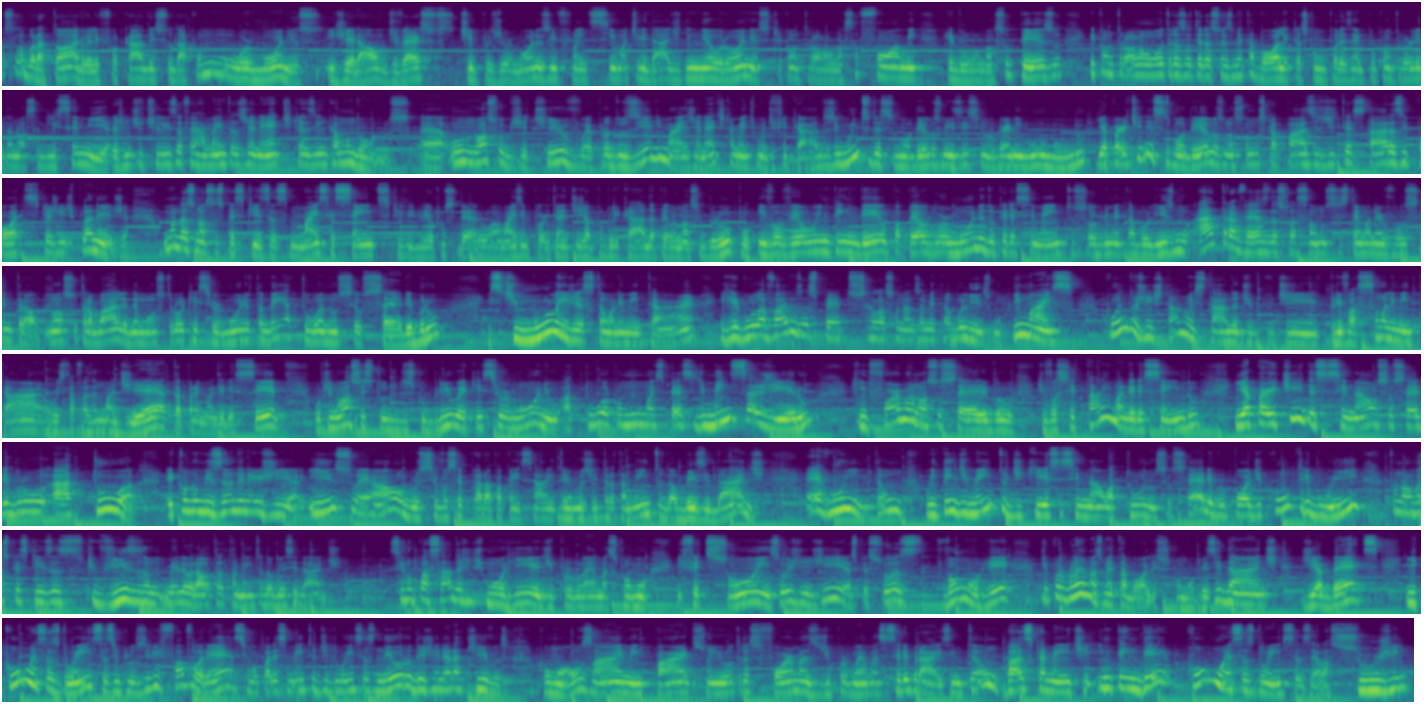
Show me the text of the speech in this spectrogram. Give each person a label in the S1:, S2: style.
S1: Nosso laboratório ele é focado em estudar como hormônios, em geral, diversos tipos de hormônios influenciam a atividade de neurônios que controlam nossa fome, regulam nosso peso e controlam outras alterações metabólicas, como por exemplo o controle da nossa glicemia. A gente utiliza ferramentas genéticas em camundongos. É, o nosso objetivo é produzir animais geneticamente modificados e muitos desses modelos não existem em lugar nenhum no mundo e a partir desses modelos nós somos capazes de testar as hipóteses que a gente planeja. Uma das nossas pesquisas mais recentes, que eu considero a mais importante já publicada pelo nosso grupo, envolveu entender o papel do hormônio do crescimento sobre o metabolismo através da sua ação no sistema nervoso central. Nosso trabalho demonstrou que esse hormônio também atua no seu cérebro, estimula a ingestão alimentar e regula vários aspectos relacionados ao metabolismo. E mais, quando a gente está num estado de, de, privação alimentar ou está fazendo uma dieta para emagrecer, o que nosso estudo descobriu é que esse hormônio atua como uma espécie de mensageiro que informa nosso cérebro que você está emagrecendo e a partir desse sinal seu cérebro atua economizando energia. E isso é algo, se você parar para pensar em termos de tratamento da obesidade, é ruim. Então, o entendimento de que esse sinal atua no seu cérebro pode contribuir para novas pesquisas que visam melhorar o tratamento da obesidade. Se no passado a gente morria de problemas como infecções, hoje em dia as pessoas vão morrer de problemas metabólicos como obesidade, diabetes e como essas doenças inclusive favorecem o aparecimento de doenças neurodegenerativas como Alzheimer, Parkinson e outras formas de problemas cerebrais. Então, basicamente, entender como essas doenças elas surgem,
